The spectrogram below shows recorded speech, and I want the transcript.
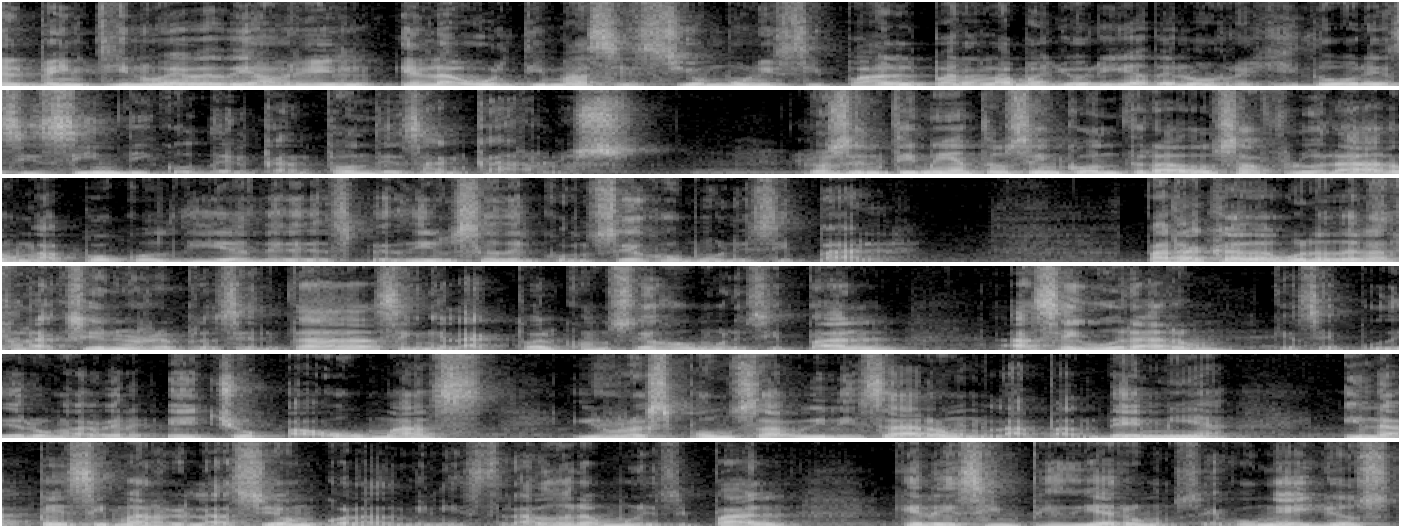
El 29 de abril es la última sesión municipal para la mayoría de los regidores y síndicos del Cantón de San Carlos. Los sentimientos encontrados afloraron a pocos días de despedirse del Consejo Municipal. Para cada una de las fracciones representadas en el actual Consejo Municipal, aseguraron que se pudieron haber hecho aún más y responsabilizaron la pandemia y la pésima relación con la administradora municipal que les impidieron, según ellos,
